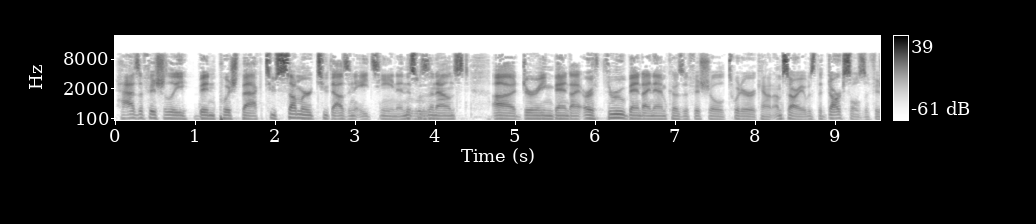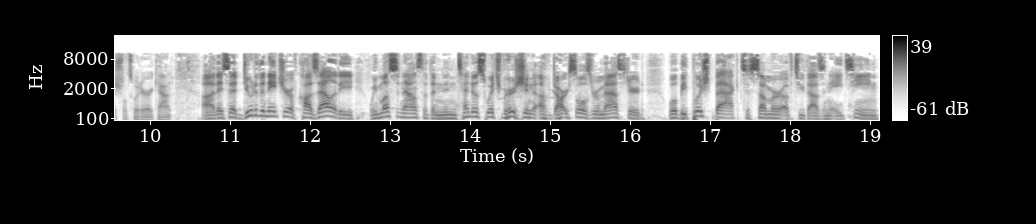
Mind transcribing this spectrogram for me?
has officially been pushed back to summer 2018, and this was announced uh, during Bandai or through Bandai Namco's official Twitter account. I'm sorry, it was the Dark Souls official Twitter account. Uh, they said, due to the nature of causality, we must announce that the Nintendo Switch version of Dark Souls Remastered will be pushed back to summer of 2018.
